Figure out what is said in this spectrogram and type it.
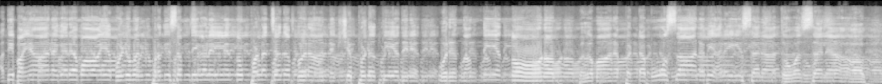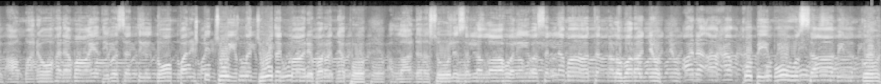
അതിഭയാനകരമായ മുഴുവൻ പ്രതിസന്ധികളിൽ നിന്നും പടച്ചത് പുരാൻ രക്ഷപ്പെടുത്തിയതിന് ഒരു നന്ദി എന്നോണം. ബഹുമാനപ്പെട്ട നബി ആ മനോഹരമായ ദിവസത്തിൽ നോമ്പനുഷ്ഠിച്ചു എന്ന് ജൂതന്മാർ പറഞ്ഞപ്പോ അള്ളാന്റെ റസൂൽ സല്ലല്ലാഹു അലൈഹി വസല്ലമ തങ്ങൾ പറഞ്ഞു അന അഹഖു ബി മൂസാ മിൻകും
